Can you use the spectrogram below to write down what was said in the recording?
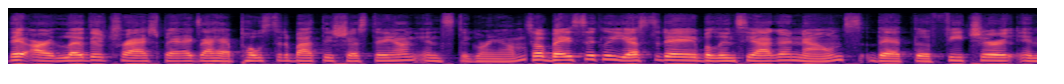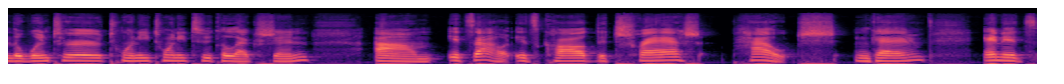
They are leather trash bags. I had posted about this yesterday on Instagram. So basically, yesterday Balenciaga announced that the feature in the winter 2022 collection, um, it's out. It's called the Trash Pouch. Okay, and it's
